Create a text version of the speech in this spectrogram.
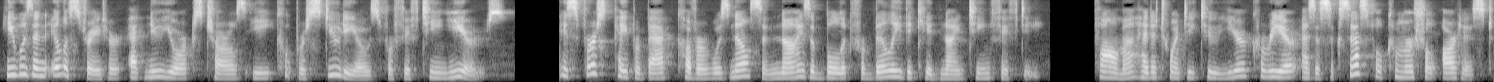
he was an illustrator at New York's Charles E. Cooper Studios for 15 years. His first paperback cover was Nelson Nye's A Bullet for Billy the Kid 1950. Bama had a 22-year career as a successful commercial artist,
